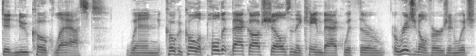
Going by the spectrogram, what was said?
did New Coke last when Coca Cola pulled it back off shelves and they came back with the original version, which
